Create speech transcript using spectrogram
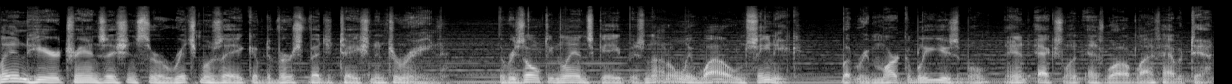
Land here transitions through a rich mosaic of diverse vegetation and terrain. The resulting landscape is not only wild and scenic, but remarkably usable and excellent as wildlife habitat.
